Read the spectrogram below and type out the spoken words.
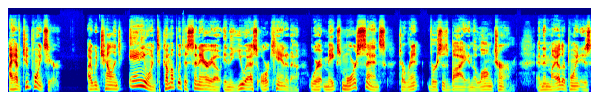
I have two points here. I would challenge anyone to come up with a scenario in the US or Canada where it makes more sense to rent versus buy in the long term. And then my other point is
